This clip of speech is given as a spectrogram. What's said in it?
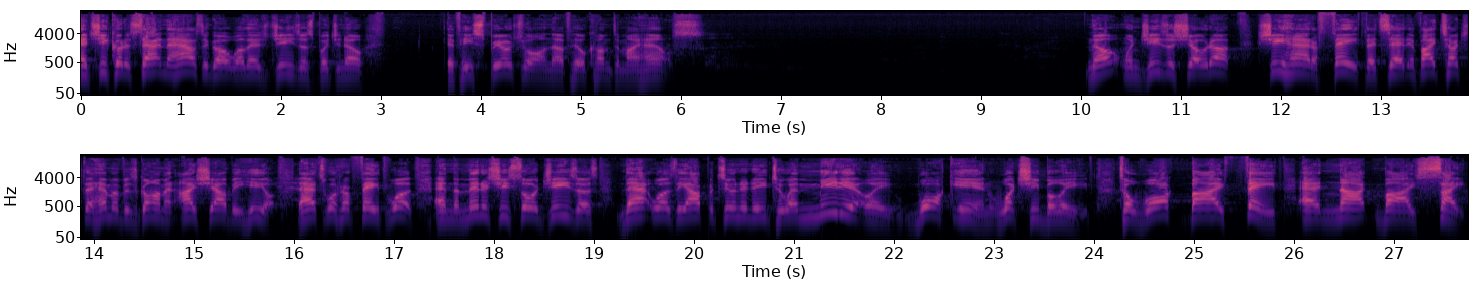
And she could have sat in the house and go, Well, there's Jesus, but you know, if he's spiritual enough, he'll come to my house. No, when Jesus showed up, she had a faith that said, If I touch the hem of his garment, I shall be healed. That's what her faith was. And the minute she saw Jesus, that was the opportunity to immediately walk in what she believed, to walk by faith and not by sight.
